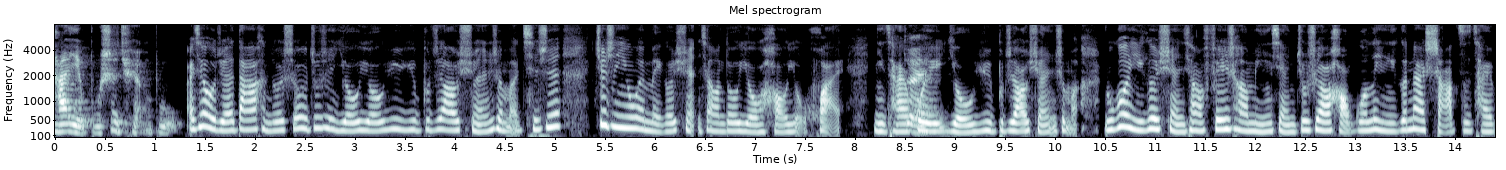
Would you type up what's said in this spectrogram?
它也不是全部。而且我觉得大家很多时候就是犹犹豫豫，不知道选什么，其实就是因为每个选项都有好有坏，你才会犹豫不知道选什么。如果一个选项非常明显就是要好过另一个，那傻子才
